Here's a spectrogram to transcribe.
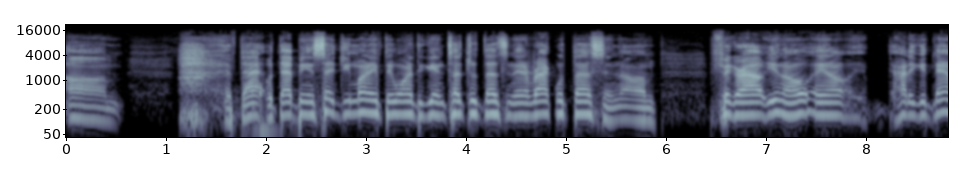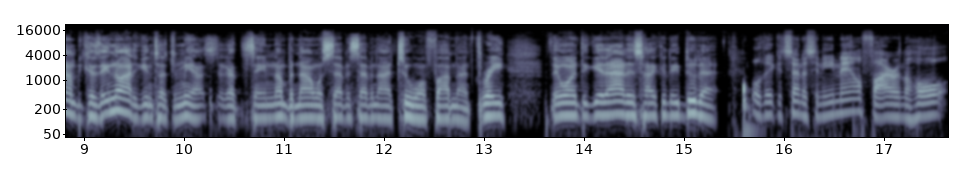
Um, if that with that being said, G Money, if they wanted to get in touch with us and interact with us and um, figure out, you know, you know how to get down because they know how to get in touch with me. I still got the same number 917-792-1593. If they wanted to get at us, how could they do that? Well, they could send us an email, fire in the hole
